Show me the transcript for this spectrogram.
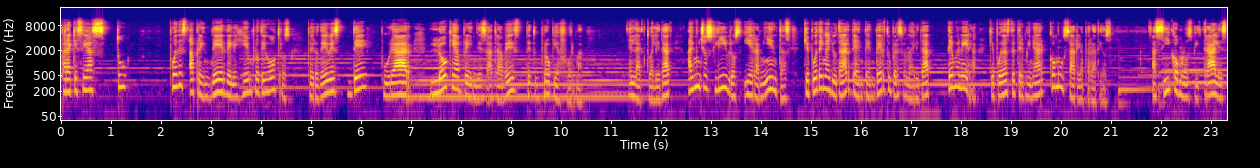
para que seas tú. Puedes aprender del ejemplo de otros, pero debes de lo que aprendes a través de tu propia forma. En la actualidad hay muchos libros y herramientas que pueden ayudarte a entender tu personalidad de manera que puedas determinar cómo usarla para Dios. Así como los vitrales,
